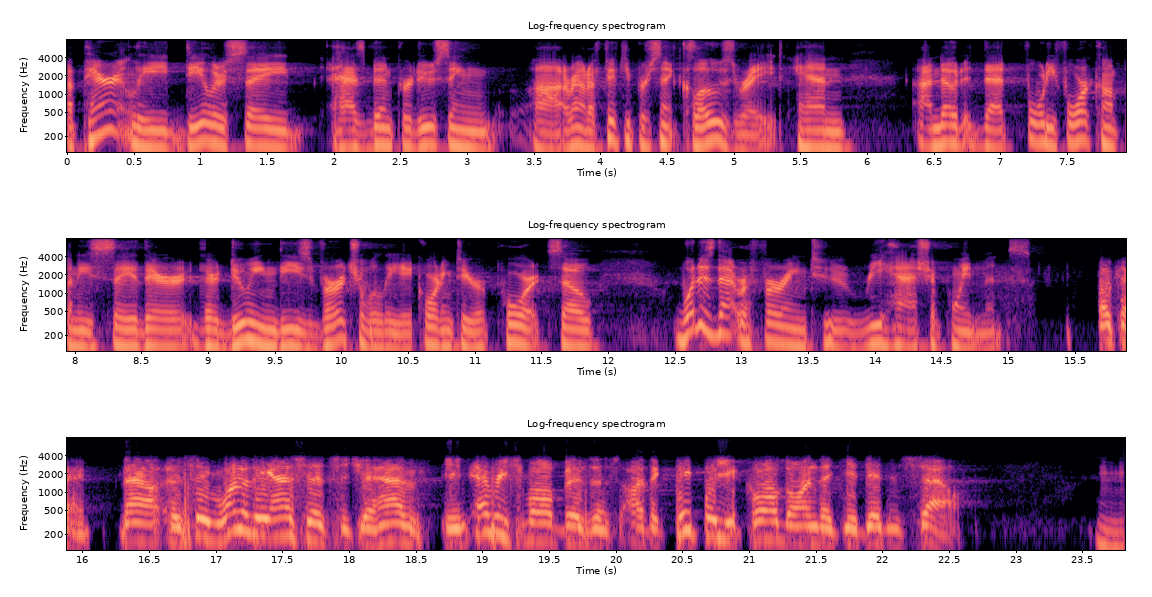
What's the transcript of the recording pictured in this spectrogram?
apparently dealers say has been producing uh, around a 50% close rate. And I noted that 44 companies say they're they're doing these virtually, according to your report. So, what is that referring to? Rehash appointments. Okay. Now, uh, see, one of the assets that you have in every small business are the people you called on that you didn't sell. Mm-hmm.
